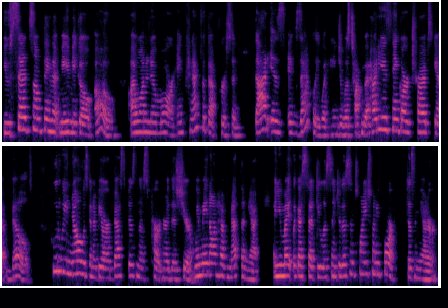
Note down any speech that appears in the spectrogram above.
You said something that made me go, Oh, I want to know more and connect with that person. That is exactly what Angel was talking about. How do you think our tribes get built? Who do we know is going to be our best business partner this year? We may not have met them yet. And you might, like I said, be listening to this in 2024. Doesn't matter.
